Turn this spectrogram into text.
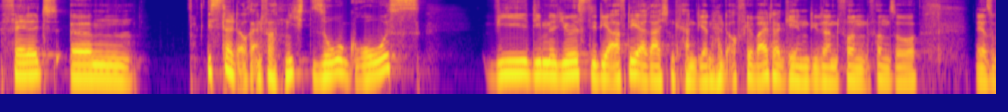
Feld ähm, ist halt auch einfach nicht so groß wie die Milieus, die die AfD erreichen kann, die dann halt auch viel weitergehen, die dann von, von so, ja, so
